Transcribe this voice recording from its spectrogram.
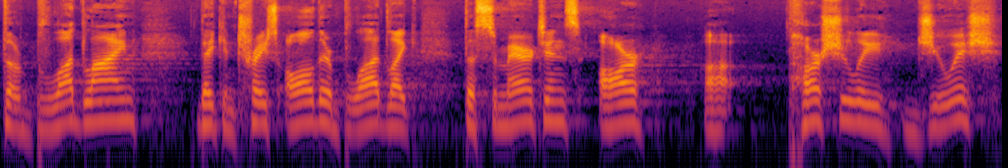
their bloodline. They can trace all their blood. Like the Samaritans are uh, partially Jewish.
